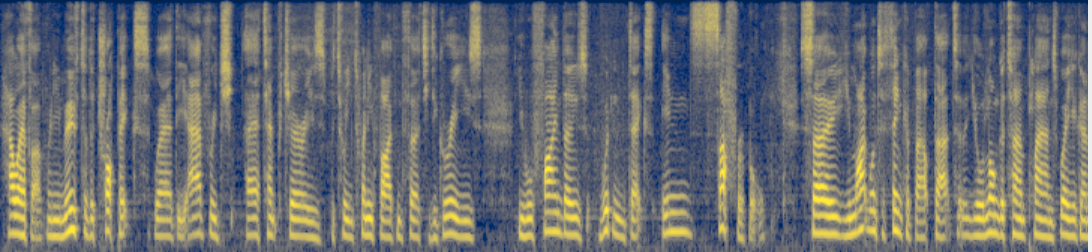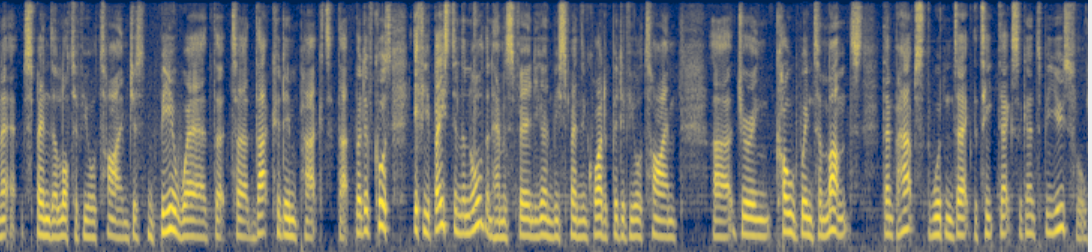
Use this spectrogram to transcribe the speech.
However, when you move to the tropics, where the average air temperature is between 25 and 30 degrees, you will find those wooden decks insufferable. So you might want to think about that, uh, your longer term plans, where you're going to spend a lot of your time. Just be aware that uh, that could impact that. But of course, if you're based in the Northern Hemisphere and you're going to be spending quite a bit of your time uh, during cold winter months, then perhaps the wooden deck, the teak decks are going to be useful.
